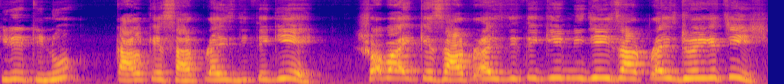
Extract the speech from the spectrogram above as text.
কিরে টিনু, কালকে সারপ্রাইজ দিতে গিয়ে? সবাইকে সারপ্রাইজ দিতে গিয়ে নিজেই সারপ্রাইজড হয়ে গেছিস?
